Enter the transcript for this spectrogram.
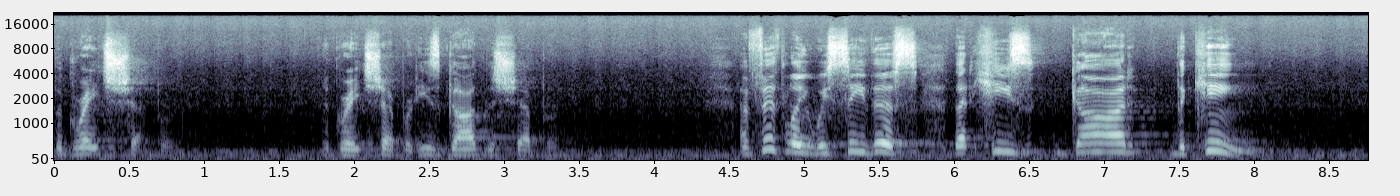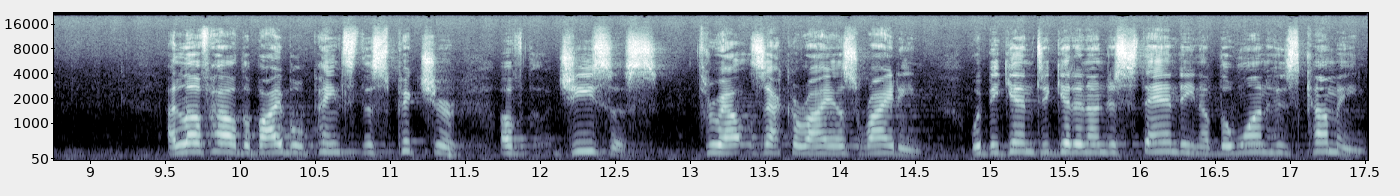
the great shepherd the great shepherd. He's God the shepherd. And fifthly, we see this that he's God the king. I love how the Bible paints this picture of Jesus throughout Zechariah's writing. We begin to get an understanding of the one who's coming,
